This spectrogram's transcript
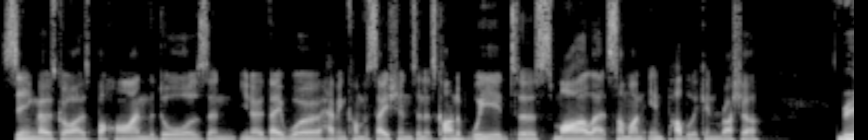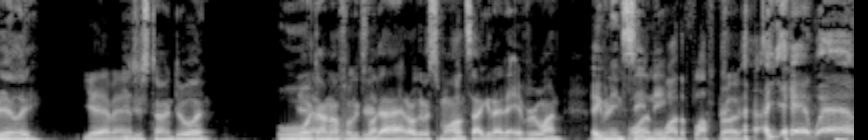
seeing those guys behind the doors, and you know they were having conversations, and it's kind of weird to smile at someone in public in Russia. Really? Yeah, man. You just don't do it. Oh, I don't know if I could it's do like- that. I got to smile and say good day to everyone, even in why, Sydney. why the fluff, bro? yeah, well,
